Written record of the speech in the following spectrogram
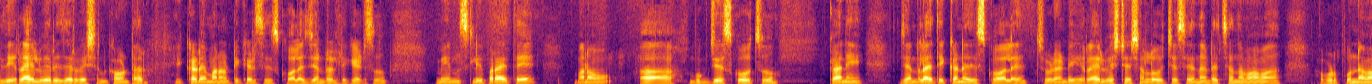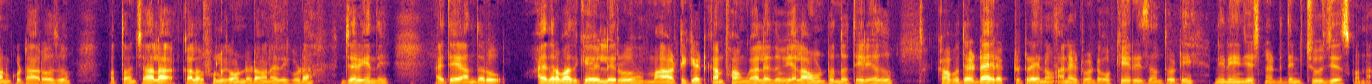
ఇది రైల్వే రిజర్వేషన్ కౌంటర్. ఇక్కడే మనం టికెట్స్ తీసుకోవాలి జనరల్ టికెట్స్. మెయిన్ స్లీపర్ అయితే మనం బుక్ చేసుకోవచ్చు. కానీ జనరల్ అయితే ఇక్కడనే తీసుకోవాలి. చూడండి రైల్వే స్టేషన్లో వచ్చేసి ఏంటంటే చందమామ అప్పుడు పుణ్యం అనుకుంటా ఆ రోజు. మొత్తం చాలా కలర్ఫుల్గా ఉండడం అనేది కూడా జరిగింది. అయితే అందరూ హైదరాబాద్కే వెళ్ళారు మా టికెట్ కన్ఫర్మ్ కాలేదు. ఎలా ఉంటుందో తెలియదు. కాకపోతే డైరెక్ట్ ట్రైన్ అనేటువంటి ఒకే రీజన్ తోటి నేను ఏం చేసినట్టు దీన్ని చూస్ చేసుకున్నా.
